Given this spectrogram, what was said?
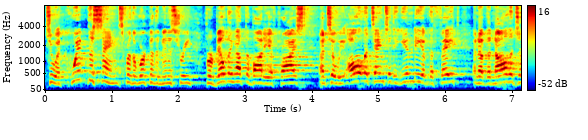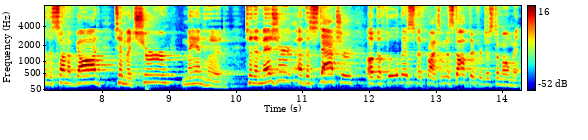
to equip the saints for the work of the ministry, for building up the body of Christ, until we all attain to the unity of the faith and of the knowledge of the Son of God, to mature manhood, to the measure of the stature of the fullness of Christ. I'm going to stop there for just a moment.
